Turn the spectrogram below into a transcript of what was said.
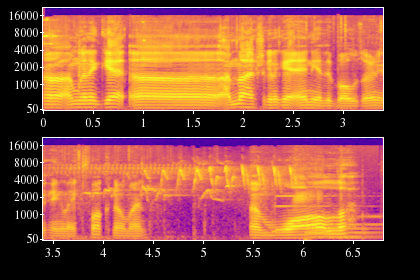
Uh, I'm gonna get, uh, I'm not actually gonna get any of the bows or anything. Like, fuck no, man. Um, wall.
